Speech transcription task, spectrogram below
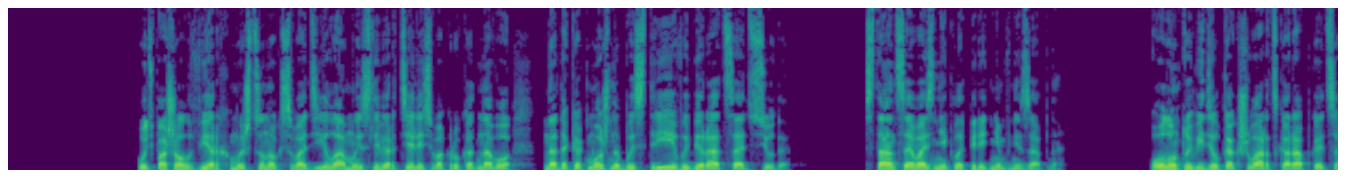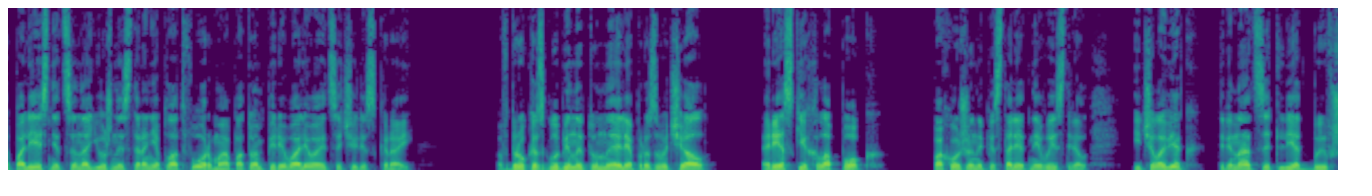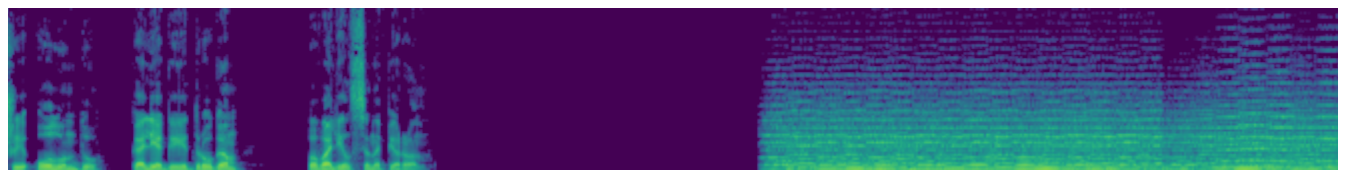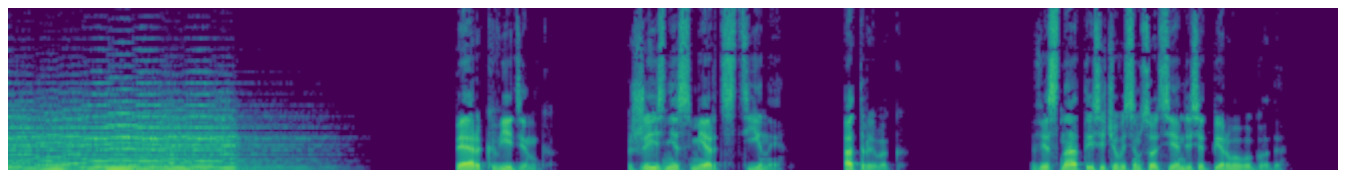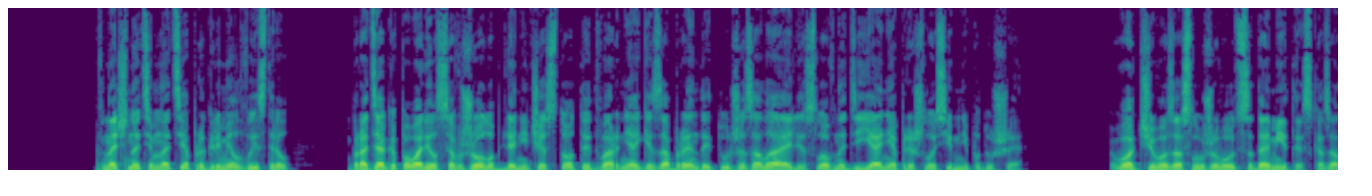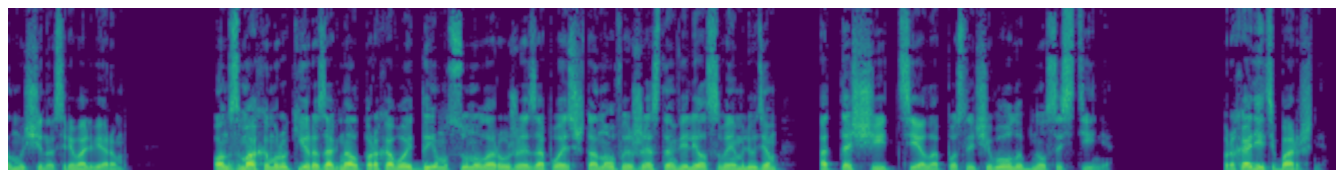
Путь пошел вверх, мышцы ног сводило, а мысли вертелись вокруг одного. Надо как можно быстрее выбираться отсюда. Станция возникла перед ним внезапно. Оланд увидел, как Шварц карабкается по лестнице на южной стороне платформы, а потом переваливается через край. Вдруг из глубины туннеля прозвучал резкий хлопок, похожий на пистолетный выстрел, и человек, 13 лет бывший Олунду, коллегой и другом, повалился на перрон. Перк Видинг. «Жизнь и смерть Стины». Отрывок. Весна 1871 года. В ночной темноте прогремел выстрел, бродяга повалился в жолоб для нечистоты, дворняги за Брендой тут же залаяли, словно деяние пришлось им не по душе. «Вот чего заслуживают садомиты», — сказал мужчина с револьвером. Он взмахом руки разогнал пороховой дым, сунул оружие за пояс штанов и жестом велел своим людям оттащить тело, после чего улыбнулся Стине. «Проходите, барышня».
